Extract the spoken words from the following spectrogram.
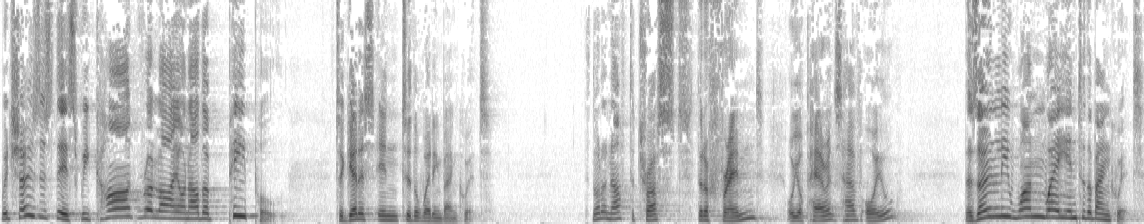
Which shows us this we can't rely on other people to get us into the wedding banquet. It's not enough to trust that a friend or your parents have oil. There's only one way into the banquet.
